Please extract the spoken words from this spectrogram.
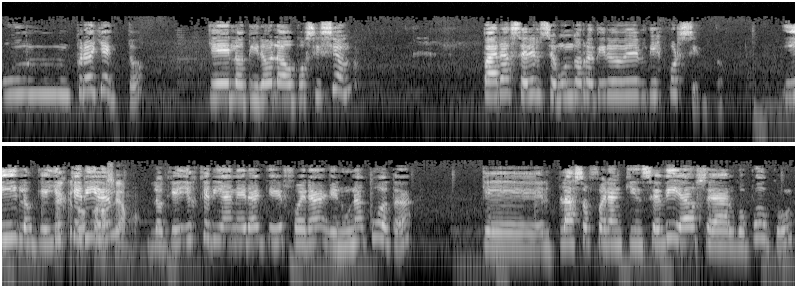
un proyecto que lo tiró la oposición para hacer el segundo retiro del 10%. Y lo que ellos que querían, lo que ellos querían era que fuera en una cuota, que el plazo fueran 15 días, o sea, algo poco,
